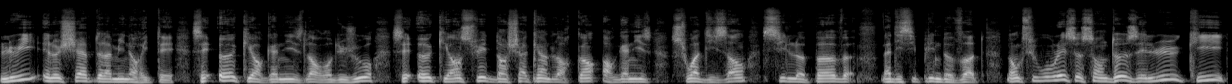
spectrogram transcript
Lui est le chef de la minorité. C'est eux qui organisent l'ordre du jour. C'est eux qui qui ensuite, dans chacun de leurs camps, organisent, soi-disant, s'ils le peuvent, la discipline de vote. Donc, si vous voulez, ce sont deux élus qui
